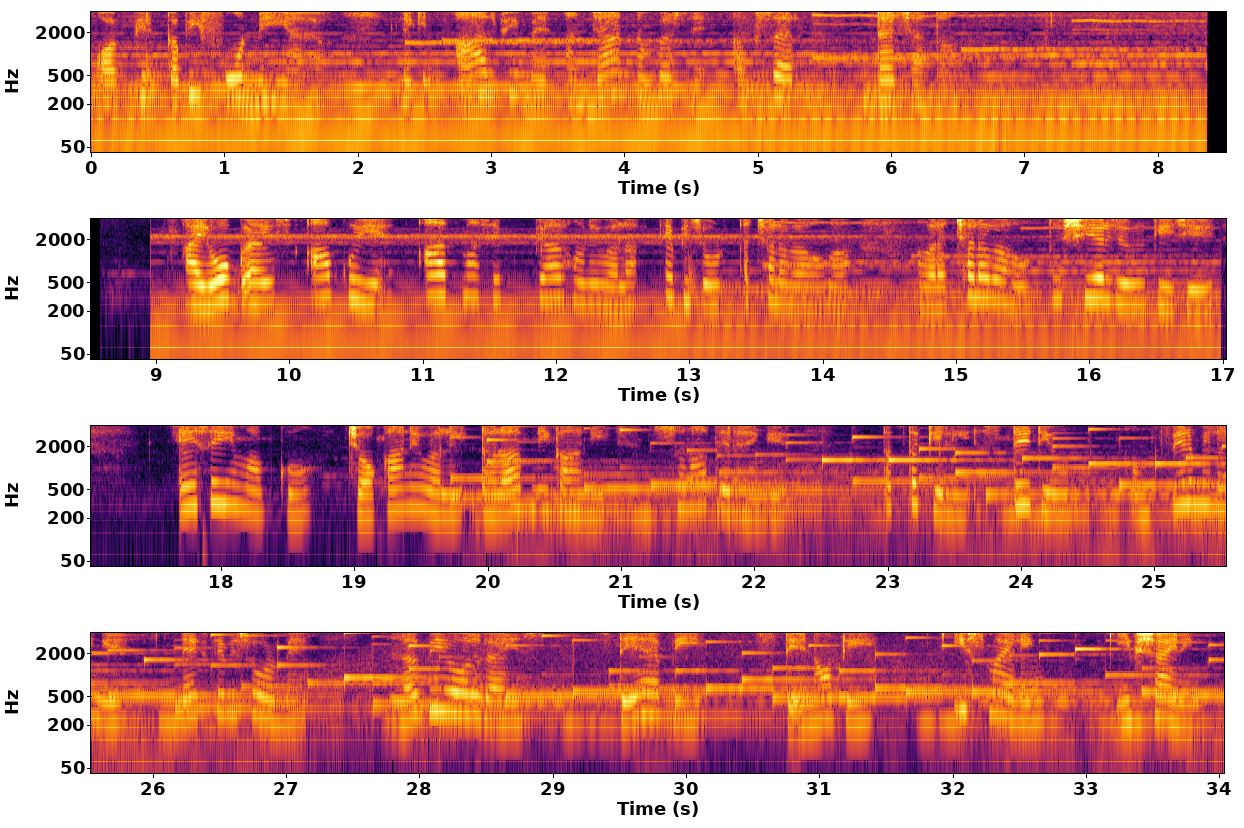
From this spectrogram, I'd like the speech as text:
और फिर कभी फ़ोन नहीं आया। लेकिन आज भी मैं अनजान नंबर से अक्सर डर जाता हूँ। आई होप गाइस आपको ये आत्मा से प्यार होने वाला एपिसोड अच्छा लगा होगा। अगर अच्छा लगा हो तो शेयर ज़रूर कीजिए। ऐसे ही हम आपको चौंकाने वाली, डरावनी कहानी सुनाते रहेंगे। तब तक के लिए स्टे ट्यून हम फिर मिलेंगे नेक्स्ट एपिसोड में। Love you all guys stay happy stay naughty keep smiling keep shining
